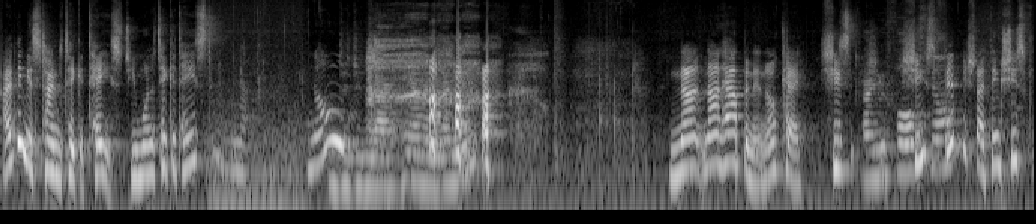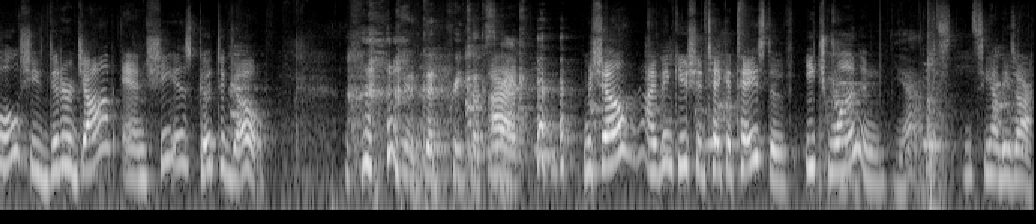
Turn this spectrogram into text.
I think it's time to take a taste. Do you want to take a taste? No. No, Did you get our ham and onion? not not happening. Okay, she's Are you full she's still? finished. I think she's full. She did her job and she is good to go. You had a good pre-cooked All right, snack. Michele, I think you should take a taste of each one and yeah. let's, let's see how these are.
